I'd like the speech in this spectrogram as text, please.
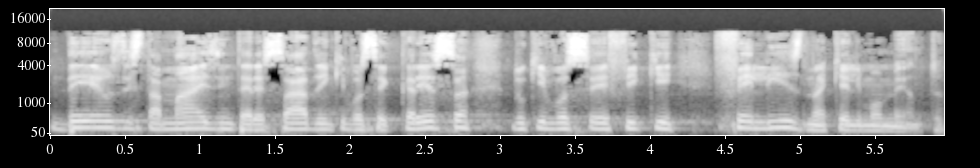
Deus está mais interessado em que você cresça do que você fique feliz naquele momento.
